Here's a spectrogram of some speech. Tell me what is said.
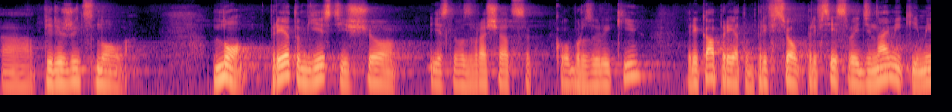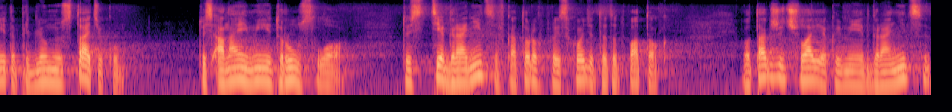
а, пережить снова. Но при этом есть еще, если возвращаться к образу реки, река при этом, при, все, при всей своей динамике имеет определенную статику. То есть она имеет русло. То есть те границы, в которых происходит этот поток. Вот так же человек имеет границы,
